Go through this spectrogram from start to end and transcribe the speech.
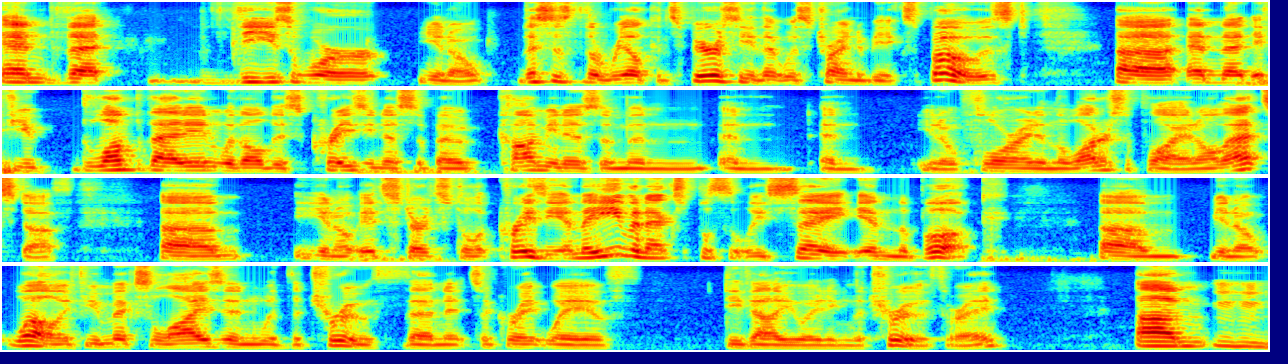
and that these were you know this is the real conspiracy that was trying to be exposed uh, and that if you lump that in with all this craziness about communism and and and you know fluoride in the water supply and all that stuff, um, you know it starts to look crazy. And they even explicitly say in the book, um, you know, well, if you mix lies in with the truth, then it's a great way of devaluating the truth, right? Um, hmm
